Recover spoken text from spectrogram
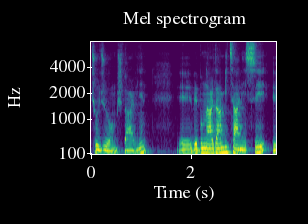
çocuğu olmuş Darwin'in e, ve bunlardan bir tanesi e,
